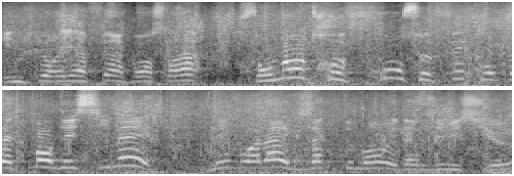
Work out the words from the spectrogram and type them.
Il ne peut rien faire pendant là Son autre front se fait complètement décimer. Mais voilà, exactement, mesdames et messieurs.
